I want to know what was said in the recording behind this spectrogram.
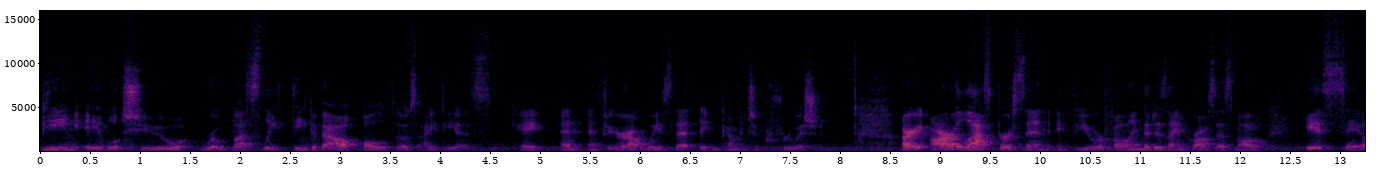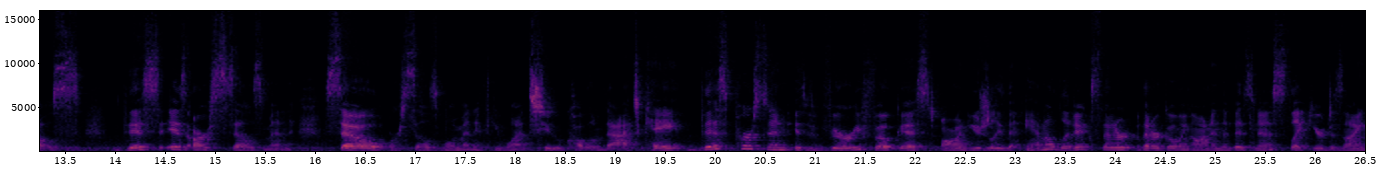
being able to robustly think about all of those ideas, okay? And and figure out ways that they can come into fruition. All right, our last person, if you are following the design process model, is sales. This is our salesman. So, or saleswoman, if you want to call them that. Okay. This person is very focused on usually the analytics that are that are going on in the business, like your design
